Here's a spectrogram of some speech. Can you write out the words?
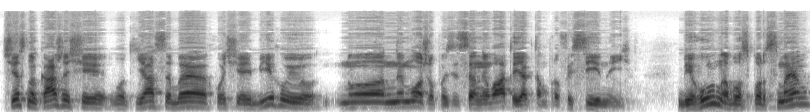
Чесно кажучи, от я себе, хоч я і бігаю, але не можу позиціонувати як там професійний бігун або спортсмен.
